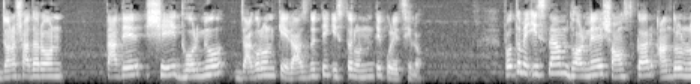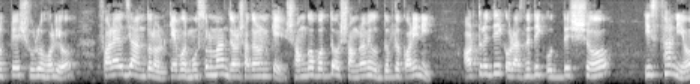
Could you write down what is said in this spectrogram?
জনসাধারণ তাদের সেই ধর্মীয় জাগরণকে রাজনৈতিক স্তর উন্নতি করেছিল। প্রথমে ইসলাম ধর্মের সংস্কার আন্দোলন রূপে শুরু হলেও ফরাইজি আন্দোলন কেবল মুসলমান জনসাধারণকে সংঘবদ্ধ ও সংগ্রামে উদ্বুদ্ধ করেনি। অর্থনৈতিক ও রাজনৈতিক উদ্দেশ্য স্থানীয়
